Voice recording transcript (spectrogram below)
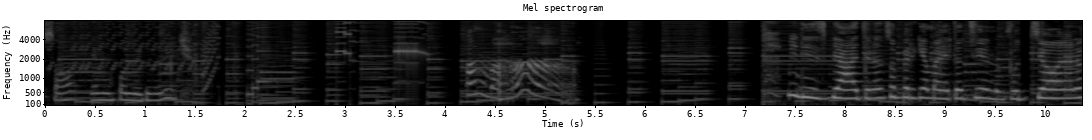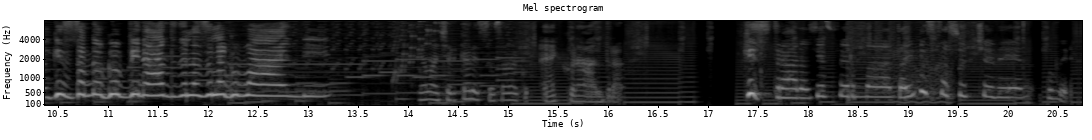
lo so. Vediamo un po' lui cosa dice. Ah, ah. Mi dispiace, non so perché ma le tazzine non funzionano. Che stanno combinando della sala comandi. Andiamo a cercare sta sala Ecco un'altra. Che strano, si è fermata. Che sta succedendo? Poverino.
